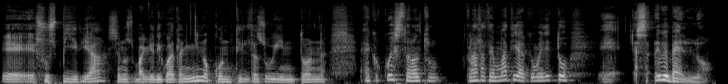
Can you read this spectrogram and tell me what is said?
eh, Suspiria, se non sbaglio, di Guadagnino con Tilda Swinton. Ecco, questa è un altro, un'altra tematica, come detto, eh, sarebbe bello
